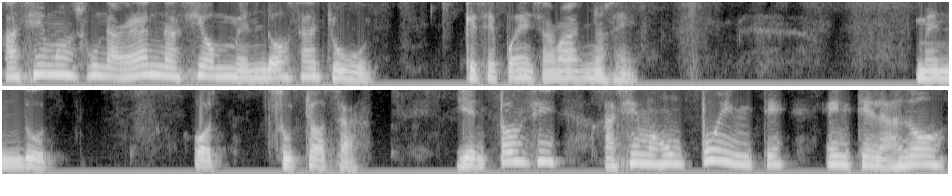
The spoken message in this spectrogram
hacemos una gran nación Mendoza-Chubut, que se puede llamar, no sé, Mendut o Suchosa. Y entonces hacemos un puente entre las dos.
